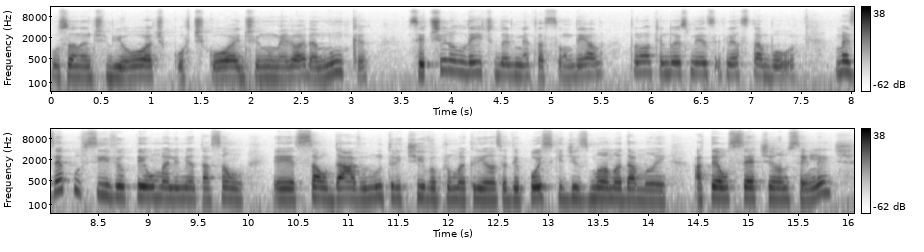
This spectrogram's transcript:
usando antibiótico, corticoide, não melhora nunca. Você tira o leite da alimentação dela, pronto, em dois meses a criança está boa. Mas é possível ter uma alimentação é, saudável, nutritiva para uma criança depois que desmama da mãe até os sete anos sem leite?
